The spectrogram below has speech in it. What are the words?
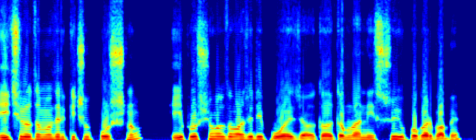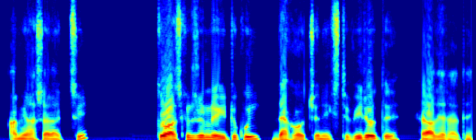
এই ছিল তোমাদের কিছু প্রশ্ন। এই প্রশ্নগুলো তোমরা যদি পড়ে যাও, তাহলে তোমরা নিশ্চয়ই উপকার পাবে, আমি আশা রাখছি। তো আজকের জন্য এইটুকুই। দেখা হচ্ছে নেক্সট ভিডিওতে রাধে রাধে।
